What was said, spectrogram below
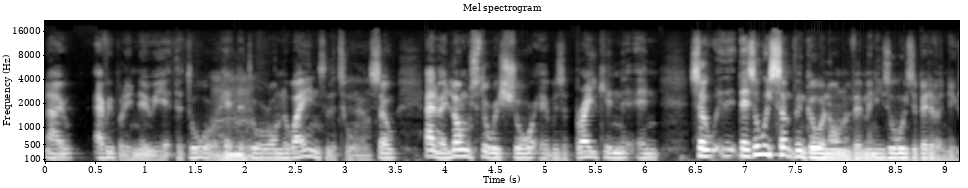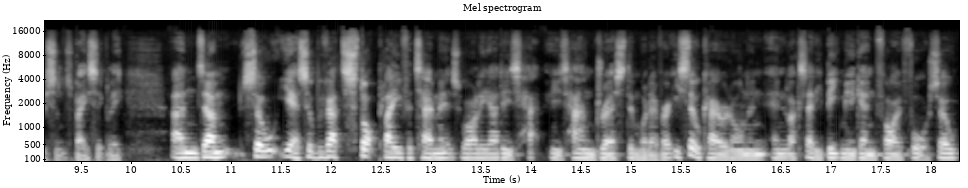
Now everybody knew he hit the door, mm. hit the mm. door on the way into the toilet. Yeah. So anyway, long story short, it was a break in. In so there's always something going on with him, and he's always a bit of a nuisance, basically. And um, so yeah, so we've had to stop play for ten minutes while he had his ha- his hand dressed and whatever. He still carried on, and, and like I said, he beat me again five four. So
